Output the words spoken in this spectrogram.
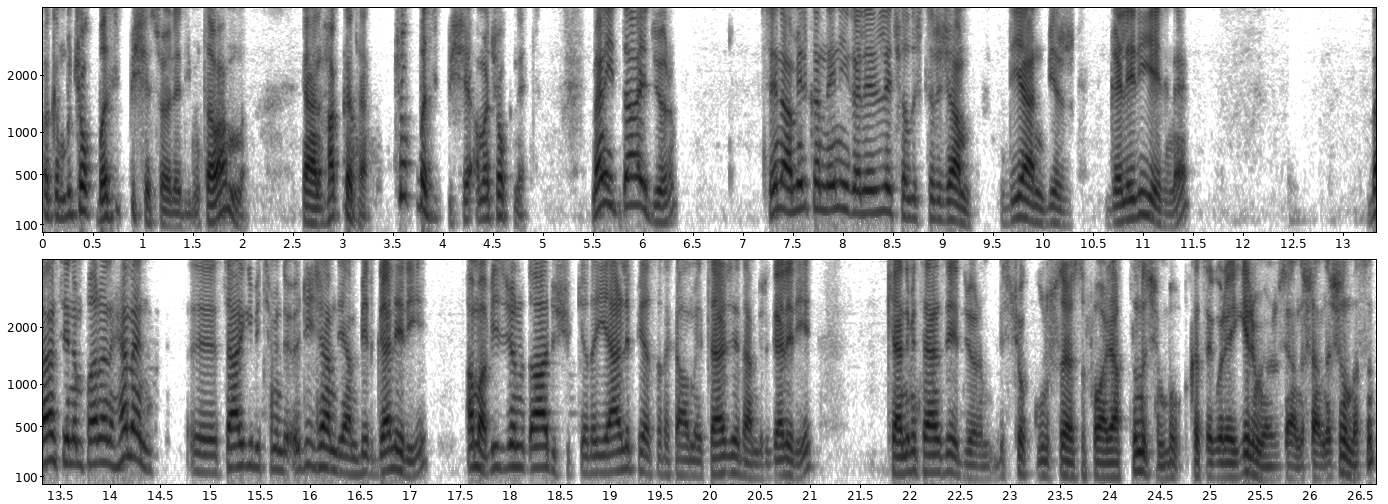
Bakın bu çok basit bir şey söylediğim tamam mı? Yani hakikaten çok basit bir şey ama çok net. Ben iddia ediyorum seni Amerika'nın en iyi galeriyle çalıştıracağım diyen bir galeri yerine ben senin paranı hemen e, sergi bitiminde ödeyeceğim diyen bir galeriyi ama vizyonu daha düşük ya da yerli piyasada kalmayı tercih eden bir galeriyi kendimi tenzih ediyorum. Biz çok uluslararası fuar yaptığımız için bu kategoriye girmiyoruz yanlış anlaşılmasın.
